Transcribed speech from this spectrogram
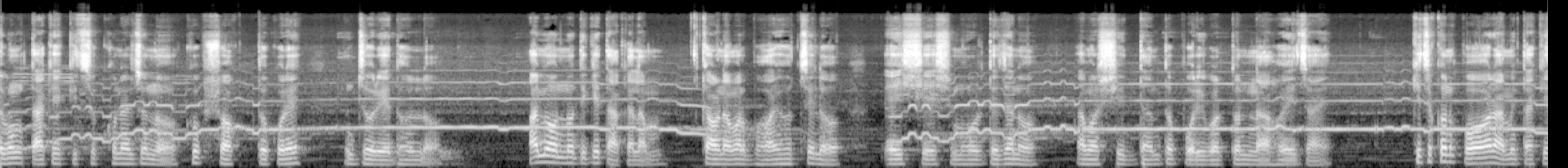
এবং তাকে কিছুক্ষণের জন্য খুব শক্ত করে জড়িয়ে ধরলো। আমি অন্যদিকে তাকালাম, কারণ আমার ভয় হচ্ছিল এই শেষ মুহূর্তে যেন আমার সিদ্ধান্ত পরিবর্তন না হয়ে যায়। কিছুক্ষণ পর আমি তাকে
